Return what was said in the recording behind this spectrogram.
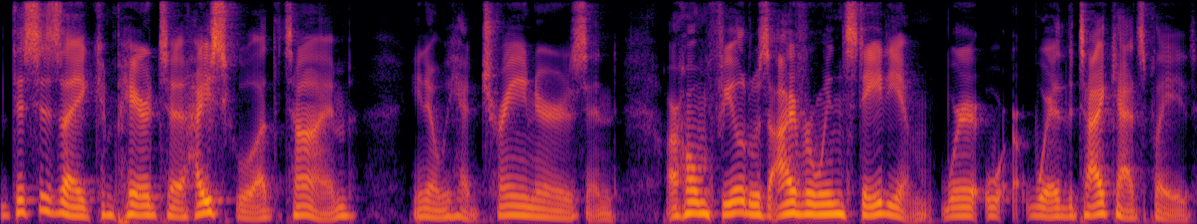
this is like compared to high school at the time. You know we had trainers, and our home field was Ivor Wynne Stadium, where where the Ticats played.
